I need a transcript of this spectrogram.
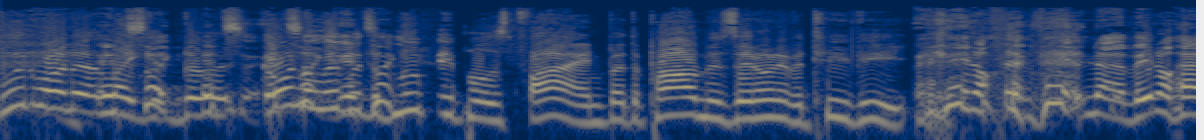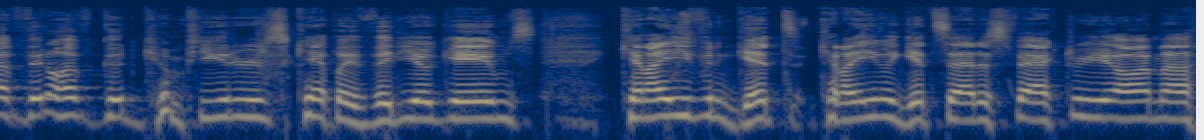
would want to like, like- the, it's- going it's to like- live with it's the blue people is fine, but the problem is they don't have a TV. They don't. They, no, they don't have. They don't have good computers. Can't play video games. Can I even get? Can I even get Satisfactory on uh,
